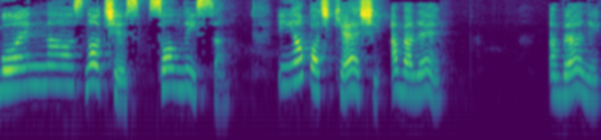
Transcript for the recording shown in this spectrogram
Buenas noches, sou Lisa. Em um podcast hablaré, hablaré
